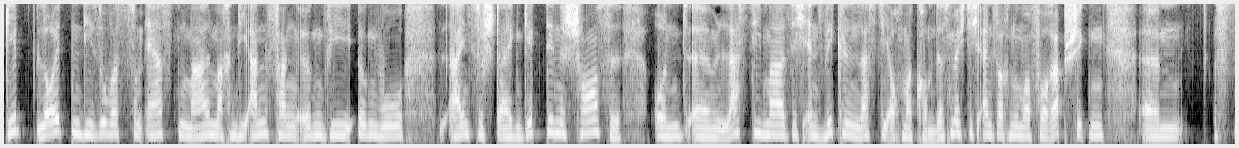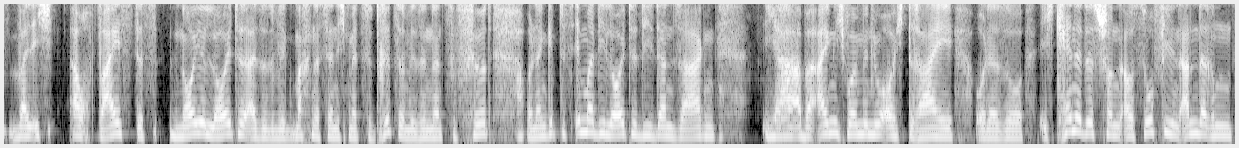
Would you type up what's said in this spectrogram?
Gebt Leuten, die sowas zum ersten Mal machen, die anfangen irgendwie irgendwo einzusteigen, gebt denen eine Chance und ähm, lasst die mal sich entwickeln, lasst die auch mal kommen. Das möchte ich einfach nur mal vorab schicken. Ähm, weil ich auch weiß, dass neue Leute, also wir machen das ja nicht mehr zu dritt, sondern wir sind dann zu viert und dann gibt es immer die Leute, die dann sagen, ja, aber eigentlich wollen wir nur euch drei oder so. Ich kenne das schon aus so vielen anderen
